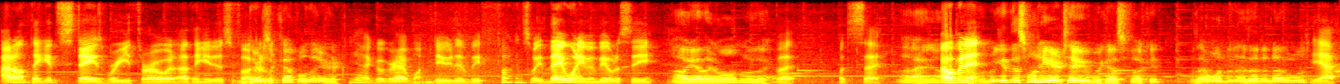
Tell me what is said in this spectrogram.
I don't think it stays where you throw it. I think it just fucking. There's a couple there. Yeah, go grab one, dude. It'll be fucking sweet. They won't even be able to see. Oh yeah, they won't, will they? But what to say? Uh, hang on. Open it. Let me get this one here too, because fuck it. Is that one? Is that another one? Yeah,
